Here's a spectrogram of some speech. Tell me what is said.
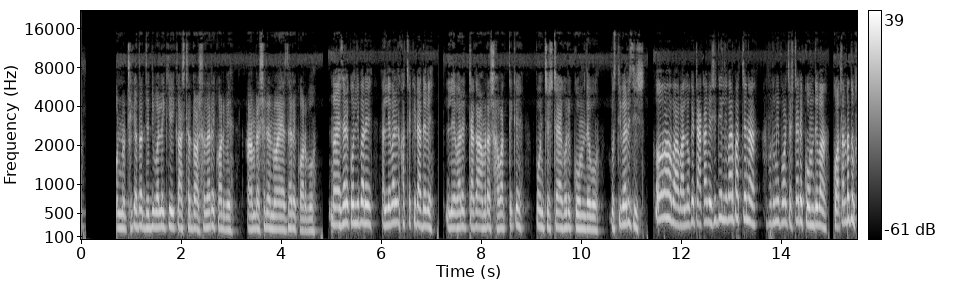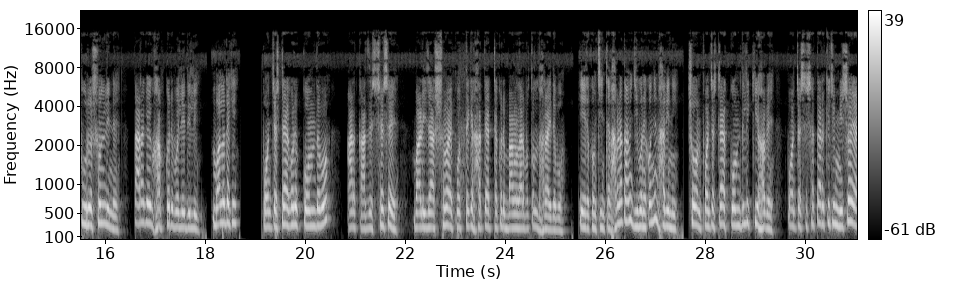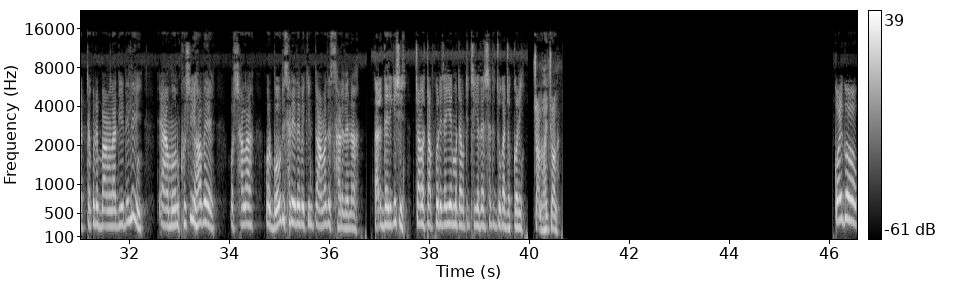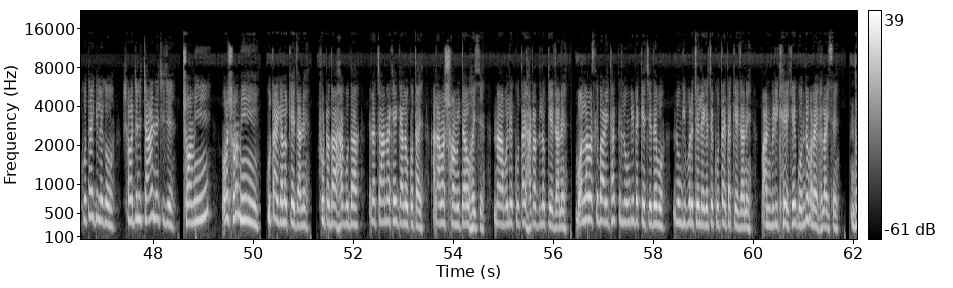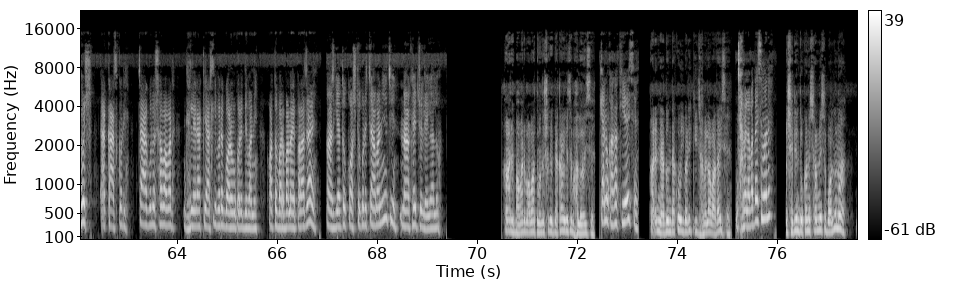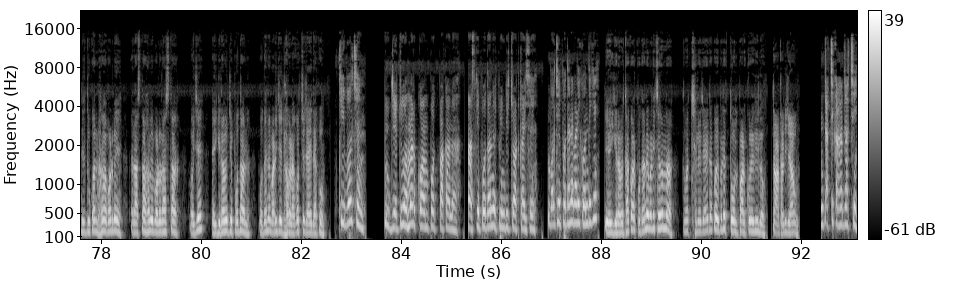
অন্য ঠিকাদার যদি বলে কি এই কাজটা দশ হাজারে করবে আমরা সেটা নয় হাজারে করব। নয় হাজারে করলি পারে, আর লেবারের খরচা কিটা দেবে? লেবারের টাকা আমরা সবার থেকে পঞ্চাশ টাকা করে কম দেবো। বুঝতে পারিস ও বাবা, লোকে টাকা বেশি দিয়ে লেবার পাচ্ছে না। তুমি পঞ্চাশ টাকা কম দেবা। কথাটা তো পুরো শুনলি না। তার আগে ঘাপ করে বলে দিলি। বলো দেখি, পঞ্চাশ টাকা করে কম দেবো আর কাজের শেষে বাড়ি যাওয়ার সময় প্রত্যেকের হাতে একটা করে বাংলার বোতল ধরাই দেবো। এরকম চিন্তা ভাবনা তো আমি জীবনে কোনদিন ভাবিনি। শোন, পঞ্চাশ টাকা কম দিলি কি হবে? পঞ্চাশের সাথে আর কিছু মিশয় একটা করে বাংলা দিয়ে দিলি? এমন খুশি হবে? ওর শালা ওর বৌরি ছাড়িয়ে দেবে কিন্তু আমাদের ছাড়বে না। তাহলে দেরি কিসিস? চলো টপ করে যাইয়ে মোটামুটি ঠিকাদের সাথে যোগাযোগ করি। চল ভাই, চল। কই গো, কোথায় গেলে গো? সবার জন্য চা এনেছি যে। স্বামী? ও স্বামী কোথায় গেল কে জানে? ফুটোদা, হাগুদা, এরা চা না খেয়ে গেল কোথায়? আর আমার স্বামীটাও হয়েছে। না বলে কোথায় হাঁটা দিল কে জানে? বললাম আজকে বাড়ি থাকতে লুঙ্গিটা কেচে দেবো। লুঙ্গি পরে চলে গেছে, কোথায় তা কে জানে? পানবিড়ি খেয়ে খেয়ে গন্ধ বানায় ফেলাইছে। ধুস, এক কাজ করি চা গুলো সব আবার ঢেলে রাখি, আসলি পরে গরম করে দিবানি। অতবার বানায় পারা যায়? আজকে এত কষ্ট করে চা বানিয়েছি, না খেয়ে চলে গেল। আরে বাবার বাবা তোমাদের সাথে দেখা হয়ে গেছে ভালো হয়েছে। কেন কাকা কি হয়েছে? আরে নেদন দেখো ওই বাড়ি কি ঝামেলা বাঁধাইছে। ঝামেলা বাদাইছে মানে? ওই সেদিন দোকানের সামনে এসে বলল না যে দোকান ভাঙা পড়বে রাস্তা হবে বড় রাস্তা। ওই যে এই গ্রামের যে প্রধান প্রধানের বাড়ি যে ঝগড়া করছে যাই দেখো। কি বলছেন? জেঠু আমার কম পথ পাকা না আজকে প্রধানের পিন্ডি চটকাইছে। বলছি প্রধানের বাড়ি কোন দিকে? এই গ্রামে থাকো আর প্রধানের বাড়ি ছিল না। তোমার ছেলে যাই দেখো এবারে তোল পার করে দিল। তাড়াতাড়ি যাও। যাচ্ছি কাকা যাচ্ছি।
